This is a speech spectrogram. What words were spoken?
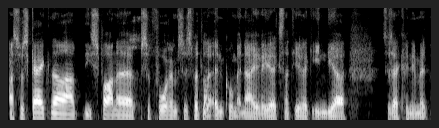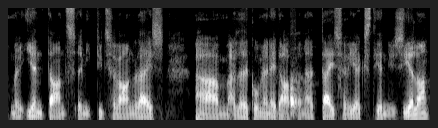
As ons kyk na die spanne se vorms soos wat hulle inkom in hy reeks, natuurlik India soos ek genoem het, nommer 1 tans in die toetsranglys. Um hulle kom nou net af van 'n tuisreeks teen Nieu-Seeland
